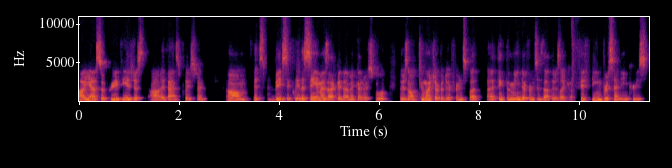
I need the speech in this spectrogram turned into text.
Uh, yeah, so pre-AP is just uh, advanced placement. Um, it's basically the same as academic at our school. There's not too much of a difference, but I think the main difference is that there's like a 15% increase,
